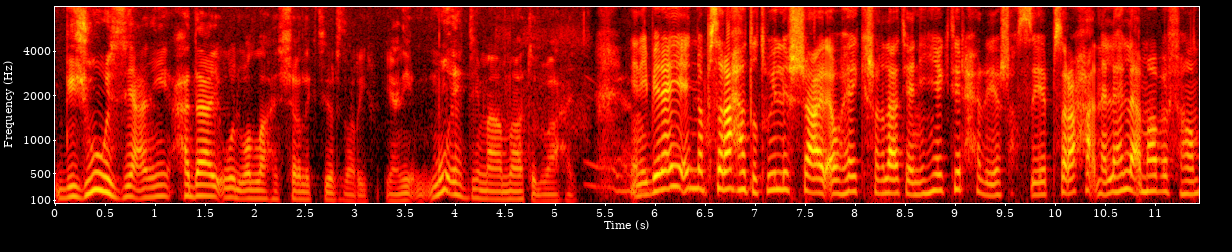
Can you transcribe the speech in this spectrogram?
بيجوز يعني حدا يقول والله هالشغلة كتير ظريف يعني مو اهتمامات الواحد. يعني برأيي إنه بصراحة تطويل الشعر أو هيك شغلات يعني هي كتير حرية شخصية. بصراحة أنا لهلأ ما بفهم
